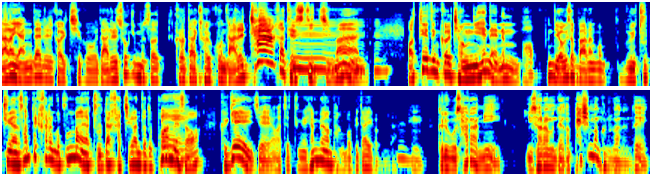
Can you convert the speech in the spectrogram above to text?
나랑 양다리를 걸치고 나를 속이면서 그러다 결국 나를 차가 될 수도 음, 있지만 음, 음. 어떻게든 그걸 정리해내는 법. 근데 여기서 말한 건 둘 중에 하나 선택하는 것뿐만 아니라 둘 다 같이 간다도 포함해서 그게 이제 어쨌든 현명한 방법이다 이겁니다. 음. 음. 그리고 사람이 이 사람은 내가 80만큼 좋아하는데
